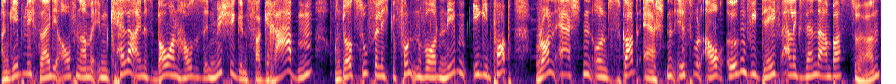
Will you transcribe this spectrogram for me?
Angeblich sei die Aufnahme im Keller eines Bauernhauses in Michigan vergraben und dort zufällig gefunden worden. Neben Iggy Pop, Ron Ashton und Scott Ashton ist wohl auch irgendwie Dave Alexander am Bass zu hören.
